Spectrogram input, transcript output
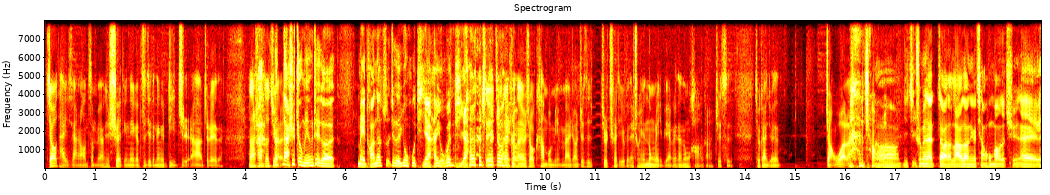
教他一下，然后怎么样去设定那个自己的那个地址啊之类的。然后他上次觉那得，那是证明这个美团的这个用户体验还有问题啊！真 对，就么说他可能有时候看不明白，然后这次就彻底又给他重新弄了一遍，给他弄好了。这次就感觉掌握了，掌握了。啊，你顺便再再把他拉入到那个抢红包的群，哎，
